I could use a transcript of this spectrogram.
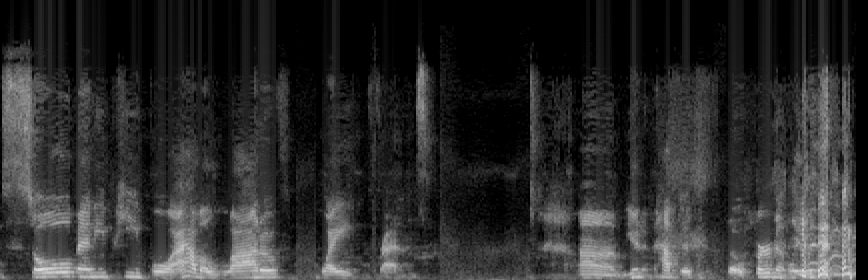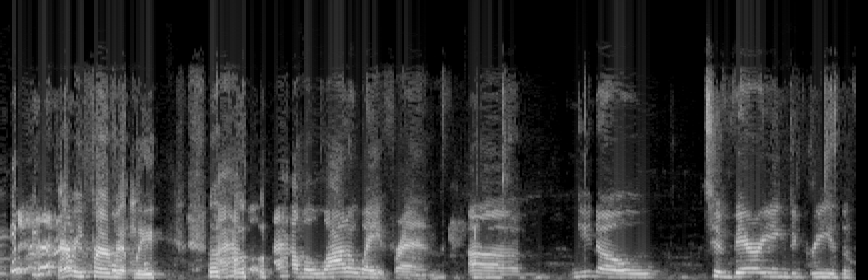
so many people, I have a lot of white friends. Um, you have to go fervently. Very fervently. I have a, I have a lot of white friends. Um, you know, to varying degrees of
